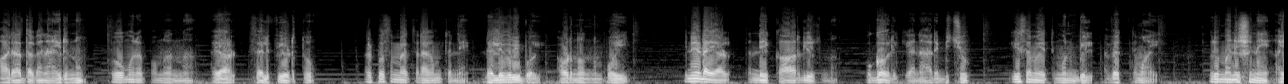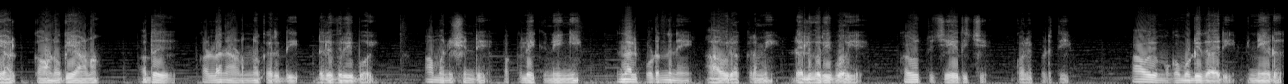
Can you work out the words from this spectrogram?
ആരാധകനായിരുന്നു. ടോമിനൊപ്പം നിന്ന് അയാൾ സെൽഫി എടുത്തു. അല്പസമയത്തിനകം തന്നെ ഡെലിവറി ബോയ് അവിടെ നിന്നും പോയി. പിന്നീട് അയാൾ തന്റെ കാറിലിരുന്ന് പുകവലിക്കാൻ ആരംഭിച്ചു. ഈ സമയത്ത് മുൻപിൽ അവ്യക്തമായി ഒരു മനുഷ്യനെ അയാൾ കാണുകയാണ്. അത് കള്ളനാണെന്ന് കരുതി ഡെലിവറി ബോയ് ആ മനുഷ്യന്റെ പക്കലേക്ക് നീങ്ങി. എന്നാൽ പൊടുന്നനെ ആ ഒരു അക്രമി ഡെലിവറി ബോയെ കഴുത്ത് ഛേദിച്ച് കൊലപ്പെടുത്തി. ആ ഒരു മുഖമുടിധാരി പിന്നീട്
